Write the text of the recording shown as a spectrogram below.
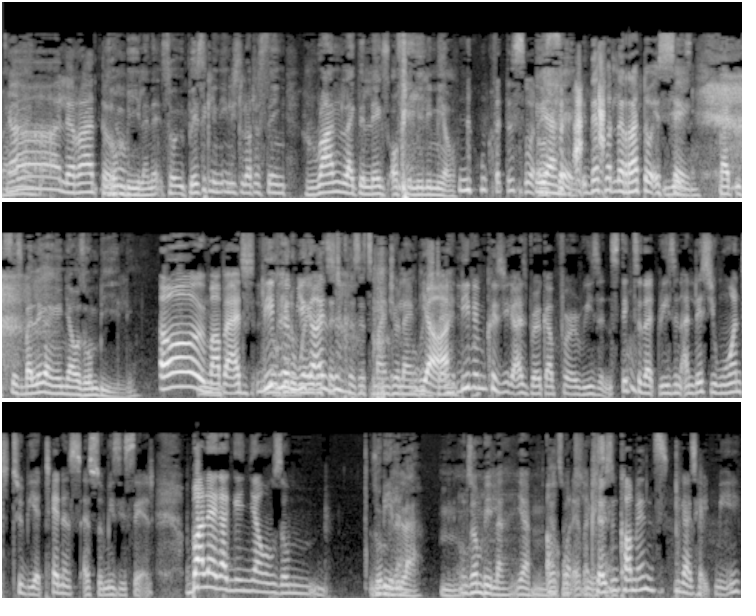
Ah, Lerato. Zombie. And so basically in English, a lot of saying, run like the legs of the milli meal. No, but this one. Yeah, Okay. that's what Lerato is saying. Yes. But it says, balega ngenyawo zombili. Oh, my bad. Leave You'll get him, you guys. with it because it's mind your language Yeah, day. leave him because you guys broke up for a reason. Stick to that reason unless you want to be a tennis, as Somizi said. Balega ngenyawo zom- Zombila. Mm. Zombila, yeah. Oh, That's what whatever. he Closing saying. comments. You guys hate me.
